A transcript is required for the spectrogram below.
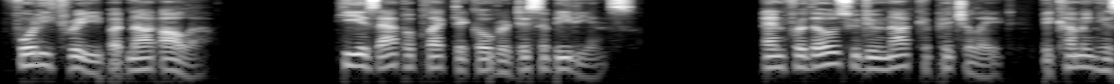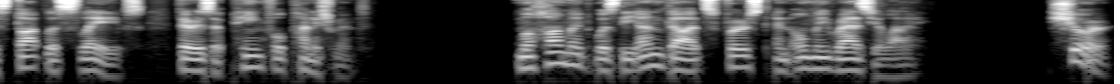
43 But not Allah. He is apoplectic over disobedience. And for those who do not capitulate, becoming his thoughtless slaves, there is a painful punishment. Muhammad was the ungod's first and only Rasulullah. Sure,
